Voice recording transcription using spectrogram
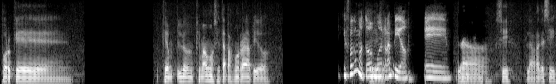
Porque. Que lo, quemamos etapas muy rápido. Es que fue como todo muy Eh, rápido. Eh, La, sí, la verdad que sí.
